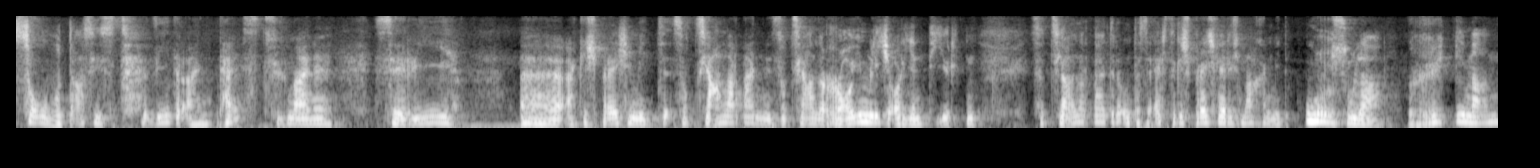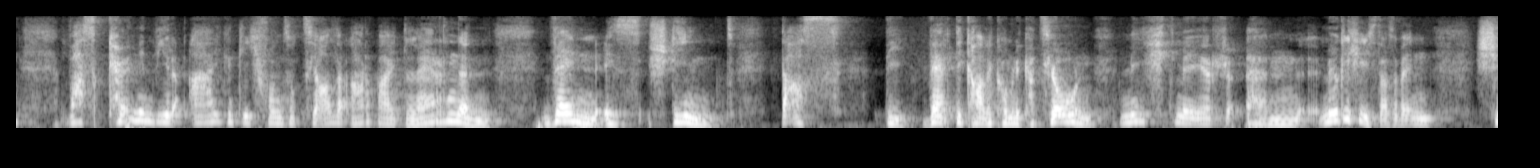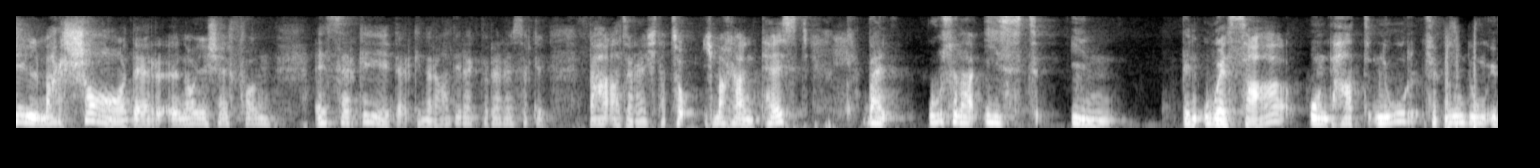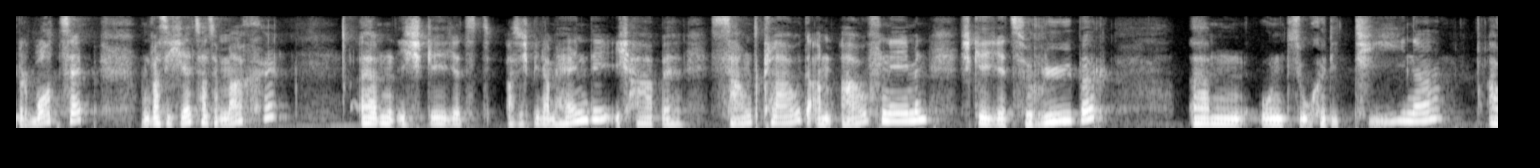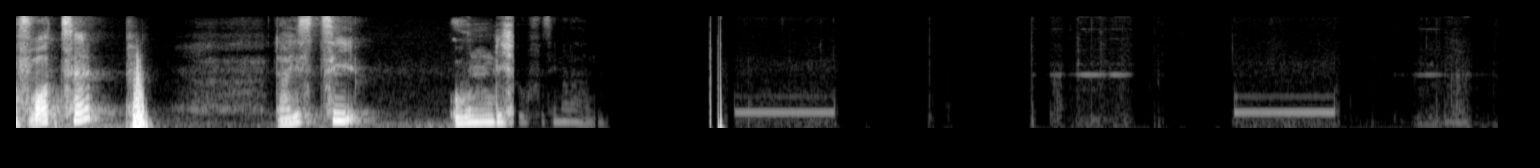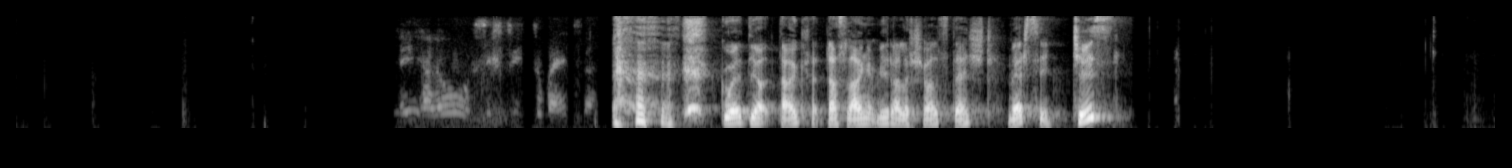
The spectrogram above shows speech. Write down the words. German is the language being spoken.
So, das ist wieder ein Test für meine Serie äh, Gespräche mit Sozialarbeitern, sozialräumlich orientierten Sozialarbeitern. Und das erste Gespräch werde ich machen mit Ursula Rüttimann. Was können wir eigentlich von sozialer Arbeit lernen, wenn es stimmt, dass die vertikale Kommunikation nicht mehr ähm, möglich ist? Also wenn Gilles Marchand, der äh, neue Chef von SRG, der Generaldirektor der SRG, da also recht hat. So, ich mache einen Test, weil Ursula ist in den USA und hat nur Verbindung über WhatsApp. Und was ich jetzt also mache, ähm, ich gehe jetzt, also ich bin am Handy, ich habe Soundcloud am Aufnehmen, ich gehe jetzt rüber ähm, und suche die Tina auf WhatsApp. Da ist sie und ich ist Zeit zum Essen. Gut, ja, danke. Das lange mir alles schon als Test. Merci. Tschüss.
